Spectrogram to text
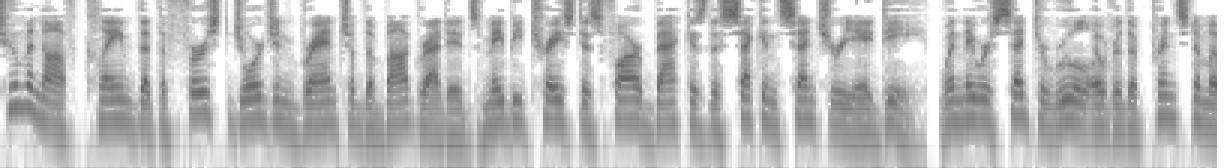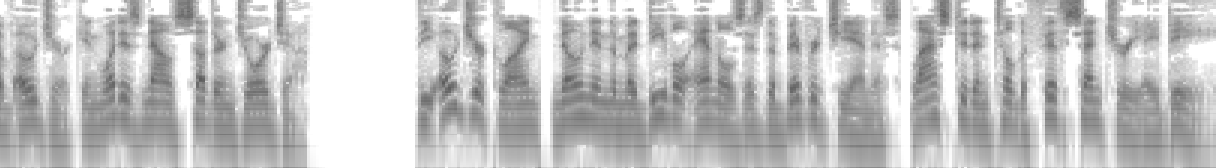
Toumanoff claimed that the first Georgian branch of the Bagratids may be traced as far back as the 2nd century AD, when they were said to rule over the princedom of Ogjurk in what is now southern Georgia. The Ogjurk line, known in the medieval annals as the Bivrichianis, lasted until the 5th century AD.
